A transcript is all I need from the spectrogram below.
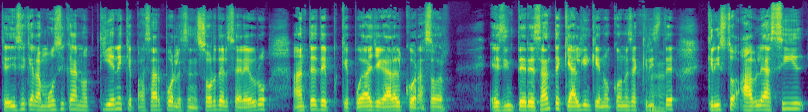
que dice que la música no tiene que pasar por el sensor del cerebro antes de que pueda llegar al corazón. Es interesante que alguien que no conoce a Cristo, Cristo hable así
